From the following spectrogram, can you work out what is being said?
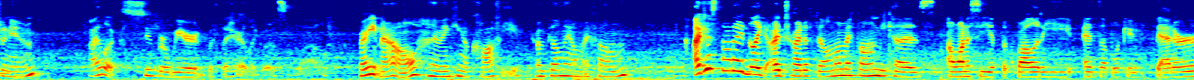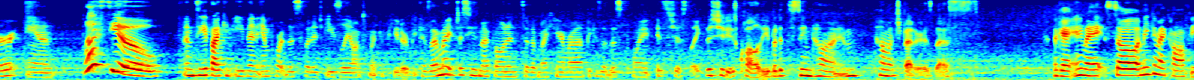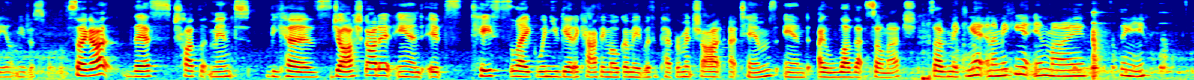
afternoon. I look super weird with the hair like this. Wow. Right now, I'm making a coffee. I'm filming on my phone. I just thought I'd like I'd try to film on my phone because I want to see if the quality ends up looking better and bless you and see if I can even import this footage easily onto my computer because I might just use my phone instead of my camera because at this point it's just like the shittiest quality but at the same time how much better is this okay anyway so I'm making my coffee let me just so I got this chocolate mint because Josh got it and it tastes like when you get a cafe mocha made with a peppermint shot at Tim's and I love that so much. So I've been making it and I'm making it in my thingy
